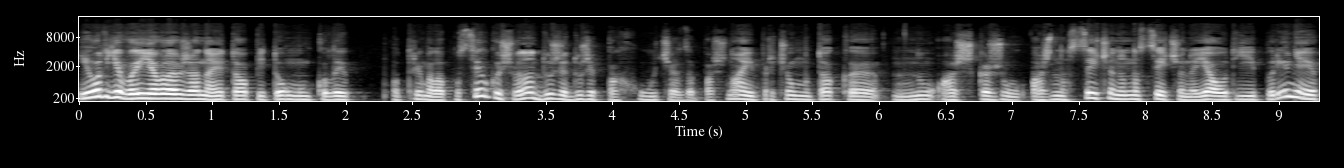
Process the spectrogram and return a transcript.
І от я виявила вже на етапі тому, коли отримала посилку, що вона дуже-дуже пахуча, запашна, і причому так, е, ну, аж кажу, аж насичено, насичено. Я от її порівняю,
